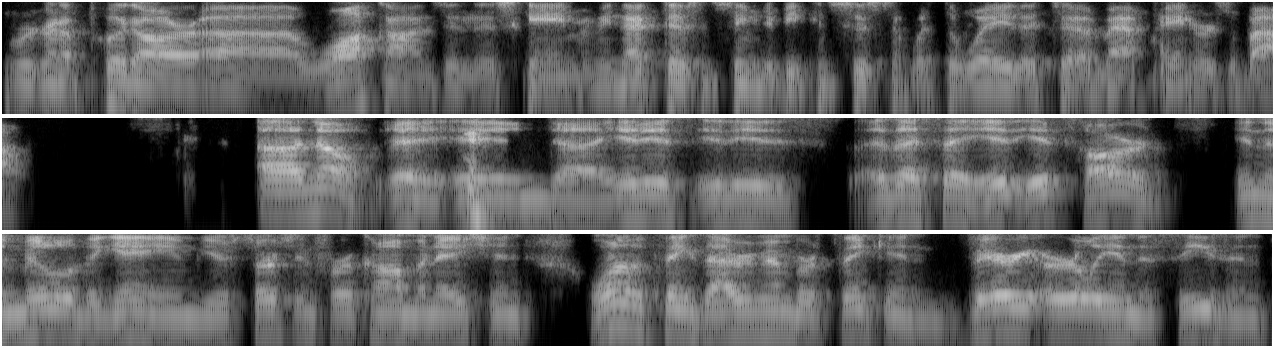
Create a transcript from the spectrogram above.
we're going to put our uh, walk-ons in this game." I mean, that doesn't seem to be consistent with the way that uh, Matt Painter is about. Uh, no, and uh, it is, it is, as I say, it, it's hard in the middle of the game. You're searching for a combination. One of the things I remember thinking very early in the season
